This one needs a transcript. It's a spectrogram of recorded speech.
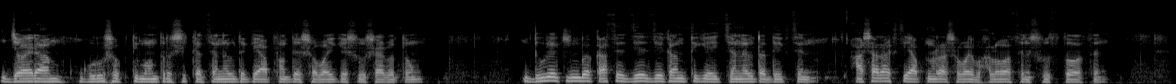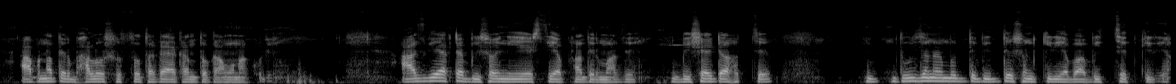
জয়রাম গুরু শক্তি মন্ত্র শিক্ষা চ্যানেল থেকে আপনাদের সবাইকে সুস্বাগতম। দূরে কিংবা কাছে যে যেখান থেকে এই চ্যানেলটা দেখছেন, আশা রাখছি আপনারা সবাই ভালো আছেন, সুস্থ আছেন। আপনাদের ভালো, সুস্থ থাকা একান্ত কামনা করি। আজকে একটা বিষয় নিয়ে এসেছি আপনাদের মাঝে। বিষয়টা হচ্ছে দুইজনের মধ্যে বিদ্বেষণ ক্রিয়া বা বিচ্ছেদ ক্রিয়া।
